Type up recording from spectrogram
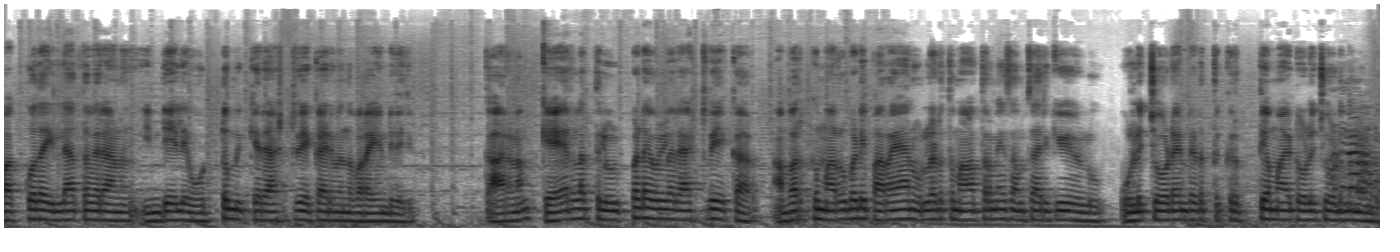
പക്വത ഇല്ലാത്തവരാണ് ഇന്ത്യയിലെ ഒട്ടുമിക്ക രാഷ്ട്രീയക്കാരും എന്ന് പറയേണ്ടി വരും. കാരണം കേരളത്തിൽ ഉൾപ്പെടെയുള്ള രാഷ്ട്രീയക്കാർ അവർക്ക് മറുപടി പറയാൻ ഉള്ളിടത്ത് മാത്രമേ സംസാരിക്കുകയുള്ളൂ. ഒളിച്ചോടേണ്ടടുത്ത് കൃത്യമായിട്ട് ഒളിച്ചോടുന്നുമുണ്ട്.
